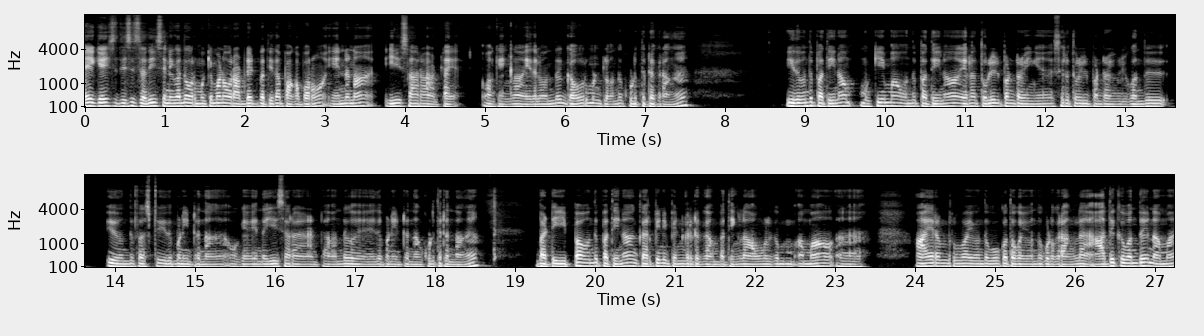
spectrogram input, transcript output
I guess this is Satish இன்றைக்கி வந்து ஒரு முக்கியமான ஒரு அப்டேட் பற்றி தான் பார்க்க போகிறோம் என்னென்னா ஈசாரா அட்டை ஓகேங்களா இதில் வந்து கவர்மெண்ட்டில் வந்து கொடுத்துட்ருக்குறாங்க இது வந்து பார்த்திங்கன்னா முக்கியமாக வந்து பார்த்திங்கன்னா எல்லாம் தொழில் பண்ணுறவங்க சிறு தொழில் பண்ணுறவங்களுக்கு வந்து இது வந்து ஃபஸ்ட்டு இது பண்ணிகிட்டு இருந்தாங்க. ஓகே இந்த ஈசாரா அட்டை வந்து இது பண்ணிகிட்டு இருந்தாங்க கொடுத்துட்டு இருந்தாங்க. பட் இப்போ வந்து பார்த்திங்கன்னா கர்ப்பிணி பெண்கள் இருக்காங்க பார்த்தீங்களா? அவங்களுக்கு அம்மா ஆயிரம் ரூபாய் வந்து ஊக்கத்தொகை வந்து கொடுக்குறாங்களே அதுக்கு வந்து நம்ம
